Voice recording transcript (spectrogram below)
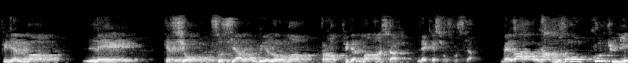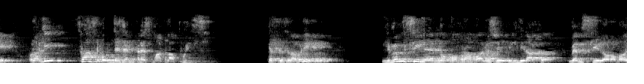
fidèlement les questions sociales ou bien le roman prend fidèlement en charge les questions sociales. Mais là, on a, nous avons continué. On a dit face au désintéressement de la poésie. Qu'est-ce que cela veut dire? Même si l'élève ne comprend pas le sujet, il dira que même si le roman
